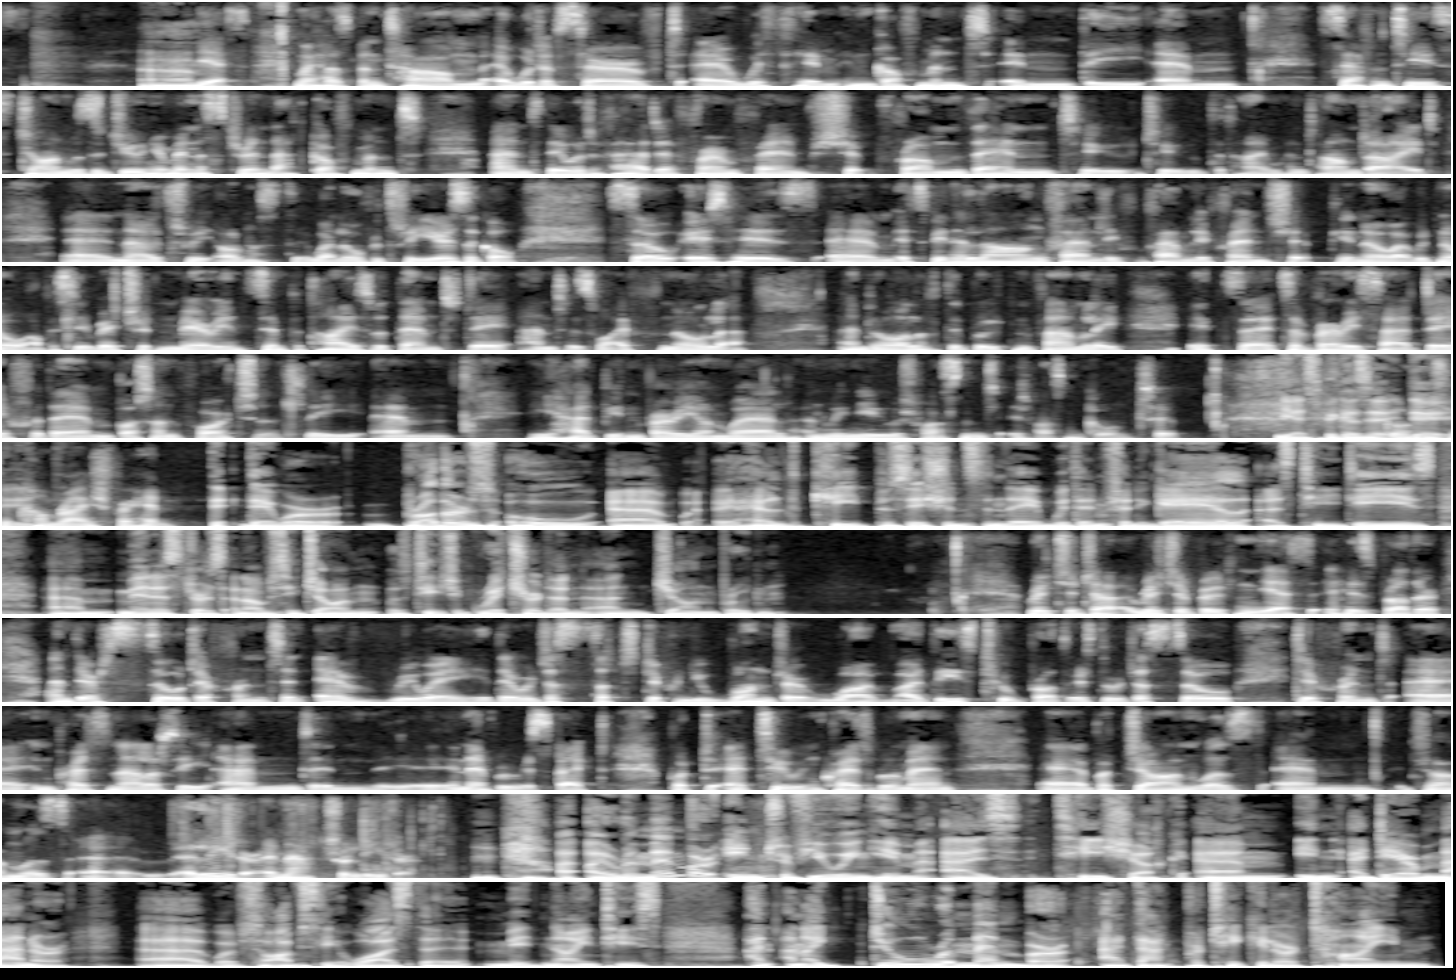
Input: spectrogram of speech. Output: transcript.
Um, yes, my husband Tom uh, would have served uh, with him in government in the um, 70s. John was a junior minister in that government, and they would have had a firm friendship from then to, to the time when Tom died, uh, now three almost well over three years ago. So it is um, it's been a long family family friendship. You know, I would know obviously Richard and Mary and sympathise with them today, and his wife Finola, and all of the Bruton family. It's a, it's a very sad day for them, but unfortunately obviously um, he had been very unwell, and we knew it wasn't it wasn't going to yes because going they, to come right for him. They, they were brothers who uh, held key positions in they within Fine Gael as TDs, um, ministers, and obviously John was teaching Richard and, and John Bruton. Richard Richard Bruton, yes, his brother, and they're so different in every way. They were just such different. You wonder why are these two brothers? They were just so different uh, in personality and in in every respect, but uh, two incredible men. Uh, but John was um, John was uh, a leader, a natural leader. I, remember interviewing him as Taoiseach um, in Adare Manor uh, so obviously it was the mid 90s. And, and I do remember at that particular time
